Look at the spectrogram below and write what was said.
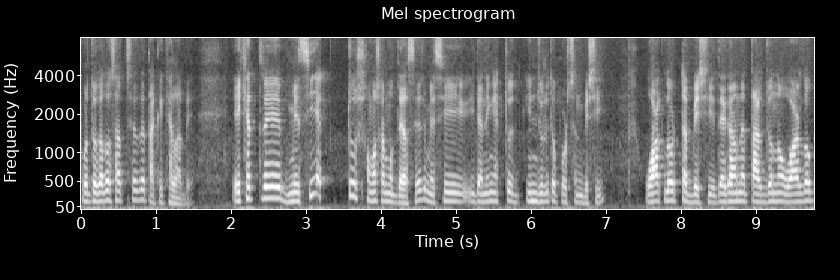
পর্তুগালও চাচ্ছে যে তাকে খেলাবে। এক্ষেত্রে মেসি একটু সমস্যার মধ্যে আছে। মেসি ইদানিং একটু ইঞ্জুরিতে পড়ছেন বেশি। ওয়ার্কলোডটা বেশি। যে কারণে তার জন্য ওয়ার্কলোড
